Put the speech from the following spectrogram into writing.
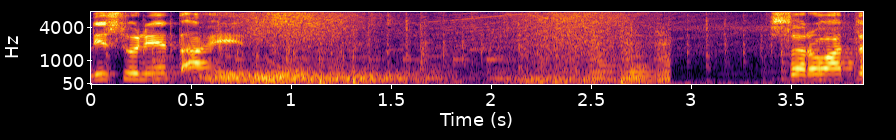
दिसून येत आहेत. सर्वात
